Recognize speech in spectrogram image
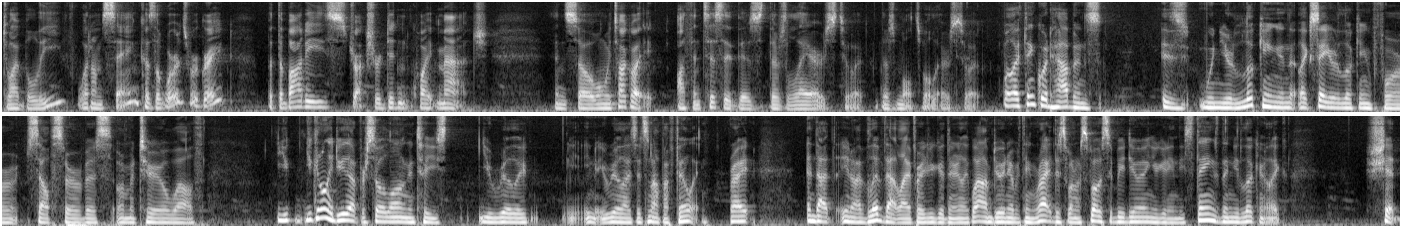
do I believe what I'm saying? Because the words were great, but the body's structure didn't quite match. And so when we talk about authenticity, there's there's layers to it. There's multiple layers to it. Well, I think what happens is when you're looking and like say you're looking for self-service or material wealth, you you can only do that for so long until you you really you know you realize it's not fulfilling, right? And that you know I've lived that life right. You get there and you're like, wow, I'm doing everything right. This is what I'm supposed to be doing. You're getting these things. Then you look and you're like, shit,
